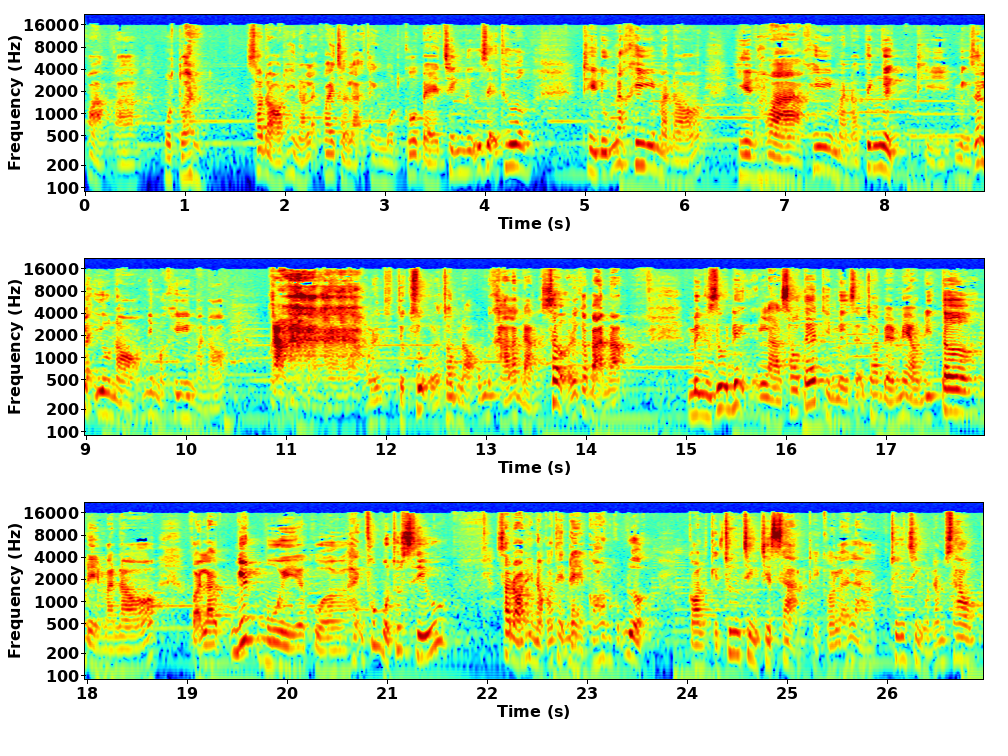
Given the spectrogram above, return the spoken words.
khoảng uh, một tuần. Sau đó thì nó lại quay trở lại thành một cô bé trinh nữ dễ thương. Thì đúng là khi mà nó hiền hòa khi mà nó tinh nghịch thì mình rất là yêu nó. Nhưng mà khi mà nó À, thực sự là trông nó cũng khá là đáng sợ đấy các bạn ạ. Mình dự định là sau tết thì mình sẽ cho bé mèo đi tơ để mà nó, gọi là, biết mùi của hạnh phúc một chút xíu. Sau đó thì nó có thể đẻ con cũng được. Còn cái chương trình triệt sản thì có lẽ là chương trình của năm sau.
